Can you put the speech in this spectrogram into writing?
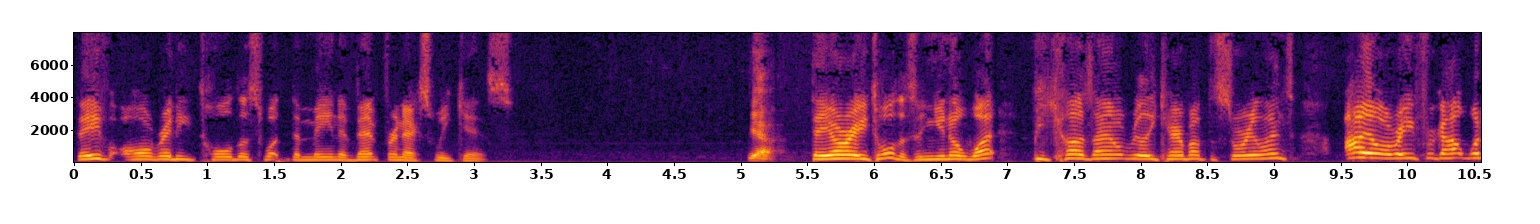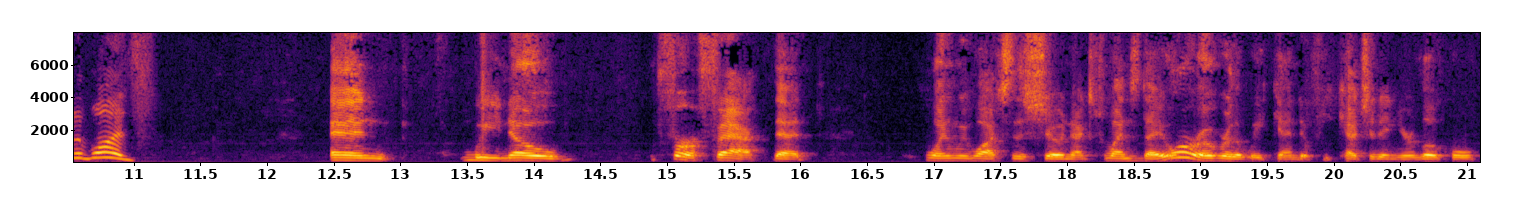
they've already told us what the main event for next week is. Yeah, They already told us. And you know what? Because I don't really care about the storylines, I already forgot what it was. and we know for a fact that when we watch this show next Wednesday or over the weekend, if you catch it in your local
